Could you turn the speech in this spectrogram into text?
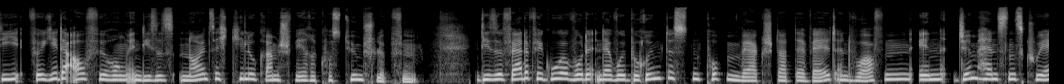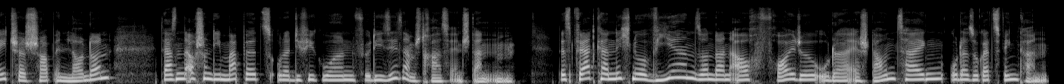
die für jede Aufführung in dieses 90 Kilogramm schwere Kostüm schlüpfen. Diese Pferdefigur wurde in der wohl berühmtesten Puppenwerkstatt der Welt entworfen, in Jim Hensons Creature Shop in London. Da sind auch schon die Muppets oder die Figuren für die Sesamstraße entstanden. Das Pferd kann nicht nur wiehern, sondern auch Freude oder Erstaunen zeigen oder sogar zwinkern.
